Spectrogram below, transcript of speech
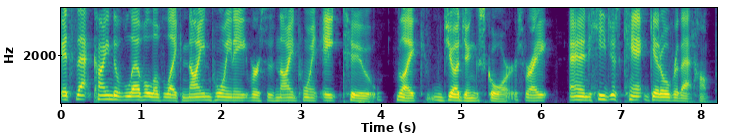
it's that kind of level of like 9.8 versus 9.82 like judging scores, right? And he just can't get over that hump.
